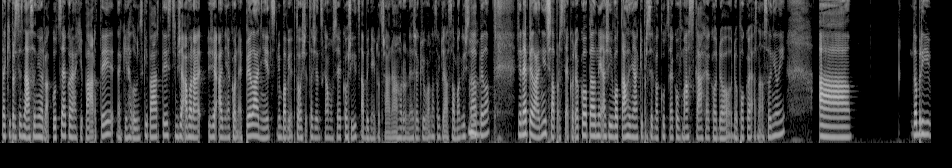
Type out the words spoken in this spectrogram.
tak ji prostě znásilnili dva kluci, jako nějaký party, nějaký halloweenský party, s tím, že a ona, že ani jako nepila nic, mě baví, jak to, že ta ženská musí jako říct, aby někdo třeba náhodou neřekl, že ona to dělala sama, když se Mm. pila, že nepila nic, šla prostě jako do koupelny a že ji odtáhli nějaký prostě dva kluci jako v maskách jako do, do pokoje a znásilnili. A dobrý,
